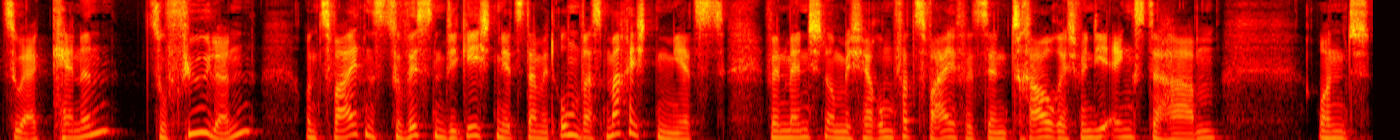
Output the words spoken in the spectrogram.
zu erkennen zu fühlen und zweitens zu wissen, wie gehe ich denn jetzt damit um? Was mache ich denn jetzt, wenn Menschen um mich herum verzweifelt sind, traurig, wenn die Ängste haben? Und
